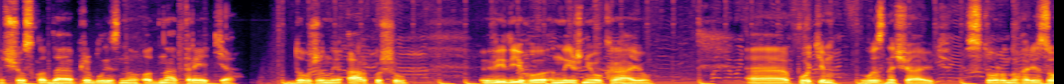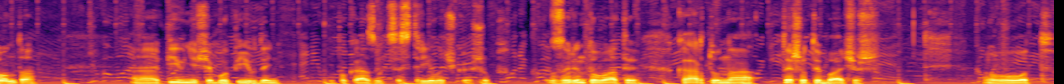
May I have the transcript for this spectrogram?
що складає приблизно 1 третя довжини аркушу від його нижнього краю. Е, Потім визначають сторону горизонта, е, північ або південь, і показують це стрілочкою, щоб зорієнтувати карту на те, що ти бачиш. От.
